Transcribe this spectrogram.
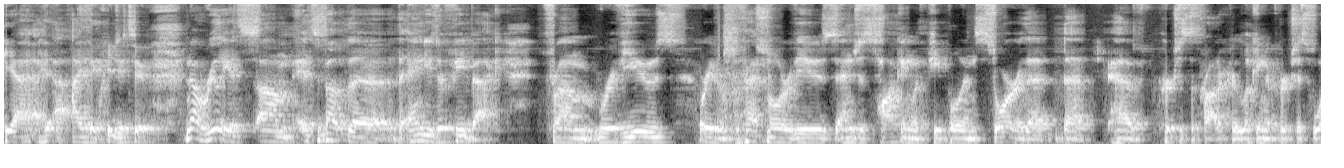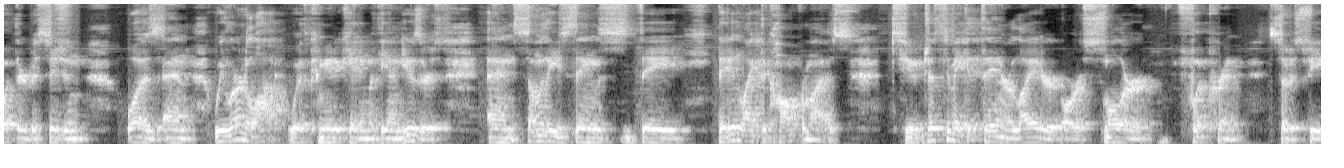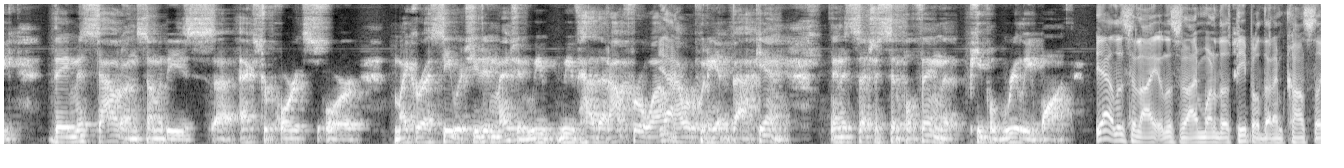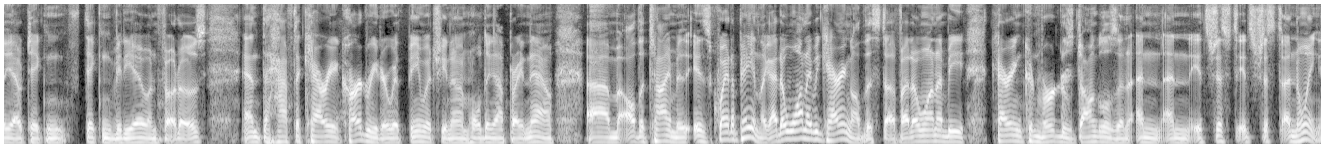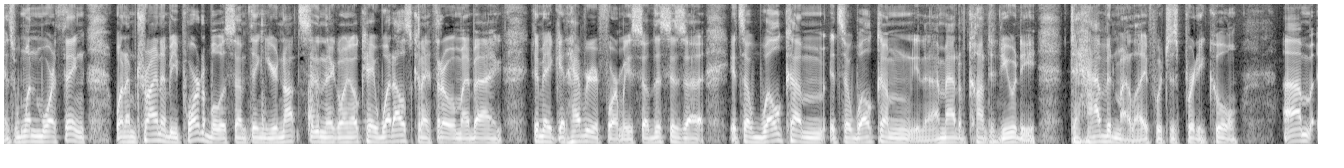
yeah, I, I, think we do too. No, really, it's um, it's about the the end user feedback from reviews or even professional reviews and just talking with people in store that that have purchased the product or looking to purchase what their decision was. And we learned a lot with communicating with the end users. And some of these things, they, they didn't like the compromise to just to make it thinner, lighter, or smaller footprint, so to speak. They missed out on some of these uh, extra ports or micro SD, which you didn't mention. We, we've had that out for a while. Yeah. Now we're putting it back in. And it's such a simple thing that people really want. Yeah, listen, I listen. I'm one of those people that I'm constantly out taking taking video and photos, and to have to carry a card reader with me, which you know I'm holding up right now, um, all the time is, is, quite a pain. Like I don't want to be carrying all this stuff. I don't want to be carrying converters, dongles, and, and and it's just it's just annoying. It's one more thing when I'm trying to be portable with something. You're not sitting there going, okay, what else can I throw in my bag to make it heavier for me? So this is a it's a welcome it's a welcome you know amount of continuity to have in my life, which is pretty cool. Um,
